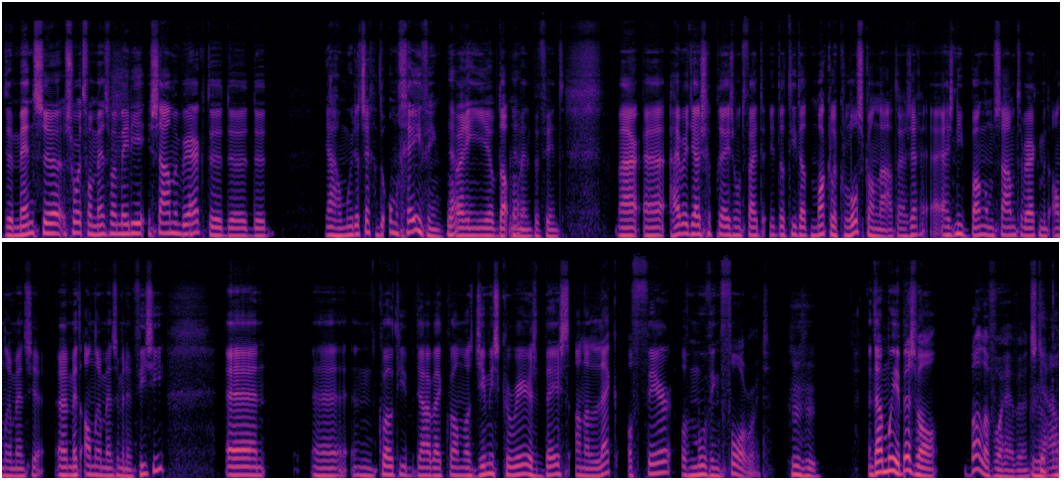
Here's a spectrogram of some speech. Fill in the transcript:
de mensen, soort van mensen waarmee hij samenwerkt. De, de, de, ja, hoe moet je dat zeggen? De omgeving waarin je je op dat moment bevindt. Maar eh, hij werd juist geprezen om het feit dat- hij dat makkelijk los kan laten. Hij, zegt, hij is niet bang om samen te werken met andere mensen, eh, met andere mensen met een visie. En eh, een quote die daarbij kwam was: Jimmy's career is based on a lack of fear of moving forward. Mhm. En daar moet je best wel ballen voor hebben. Het is Ja,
